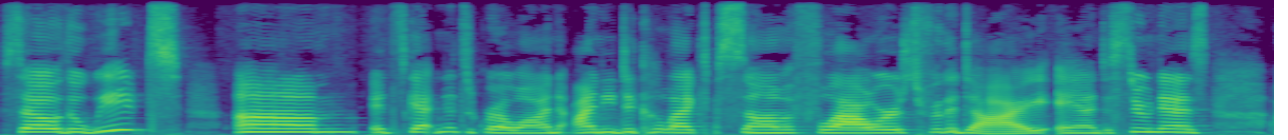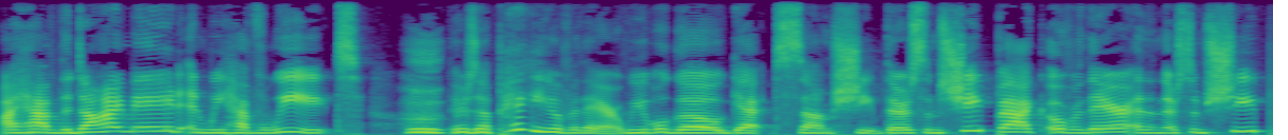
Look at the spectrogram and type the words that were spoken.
So the wheat, um, it's getting its grow on. I need to collect some flowers for the dye, and as soon as I have the dye made and we have wheat, there's a piggy over there. We will go get some sheep. There's some sheep back over there, and then there's some sheep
